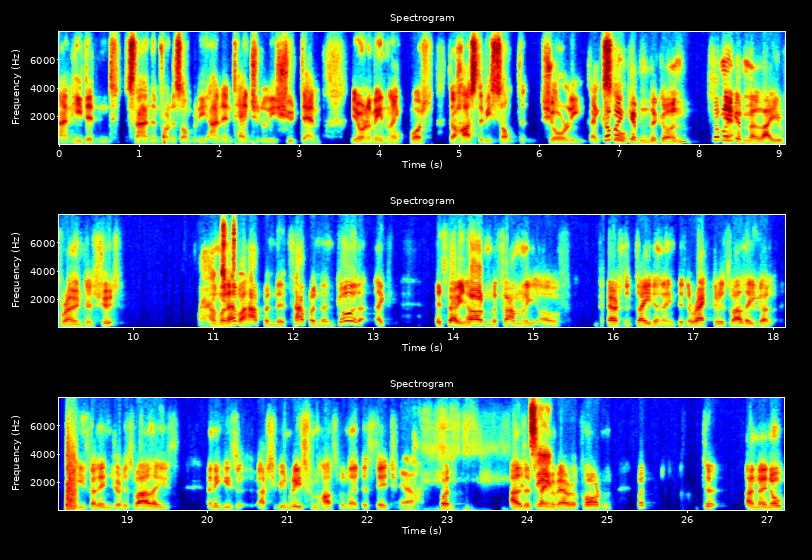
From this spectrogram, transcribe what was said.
and he didn't stand in front of somebody and intentionally shoot them. You know what I mean? Like, but there has to be something, surely. Like, Someone sto- give him the gun. Someone Yeah. give him a live round to shoot. And just- whatever happened, it's happened. And God, like it's very hard on the family of the person that died, and I think the director as well. That he got he's got injured as well. He's I think he's actually been released from hospital at this stage. Yeah. But as of Insane. time of our recording, but to and I know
